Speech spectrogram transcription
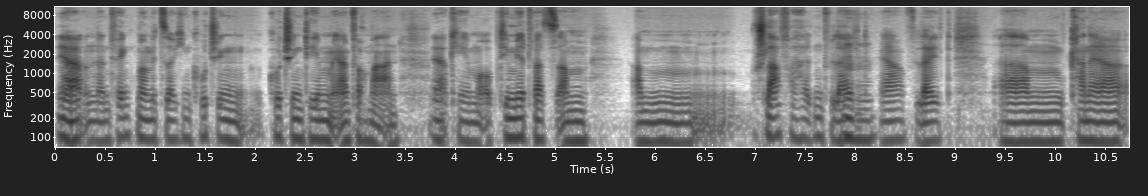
Ja. und dann fängt man mit solchen Coaching, Coaching-Themen einfach mal an. Ja. Okay, man optimiert was am, am Schlafverhalten vielleicht, Mhm. ja, vielleicht ähm, kann er,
